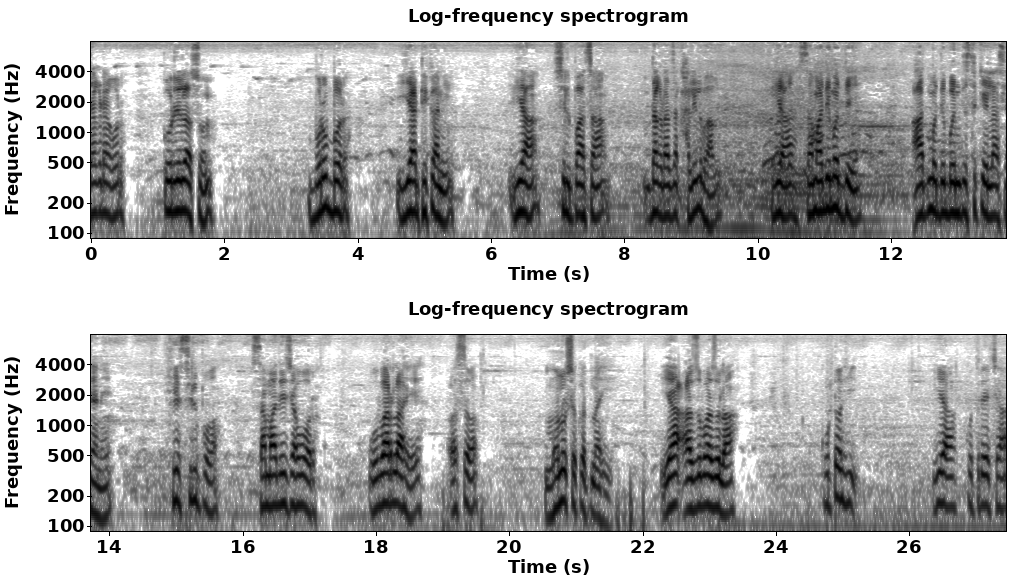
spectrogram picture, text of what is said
दगडावर कोरलेला असून बरोबर या ठिकाणी या शिल्पाचा दगडाचा खालील भाग या समाधीमध्ये आतमध्ये बंदिस्त केला असल्याने हे शिल्प समाधीच्या वर उभारलं आहे असं म्हणू शकत नाही. या आजूबाजूला कुठंही या कुत्र्याच्या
